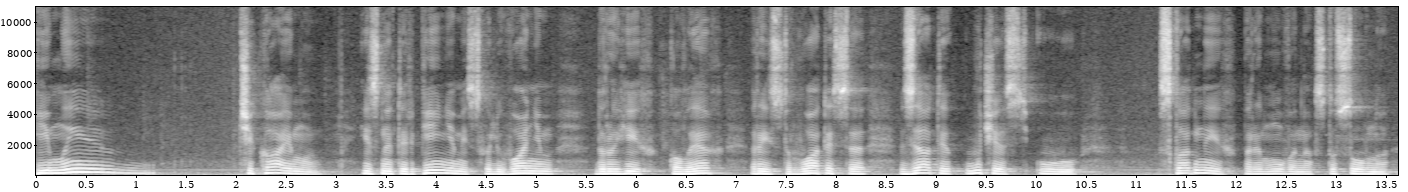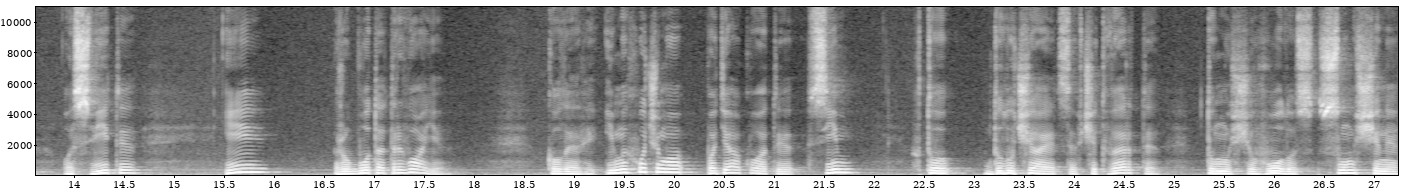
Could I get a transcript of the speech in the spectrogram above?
і ми чекаємо із нетерпінням і з хвилюванням дорогих колег реєструватися, взяти участь у складних перемовинах стосовно освіти, і робота триває, колеги. І ми хочемо подякувати всім, хто долучається в четверте, тому що голос Сумщини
